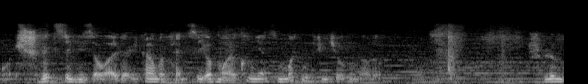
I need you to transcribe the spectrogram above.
Oh, ich schwitze wie Sau, Alter. Ich kann aber Fenster auch mal. Kommen jetzt Mottenviecher Alter. Schlimm.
